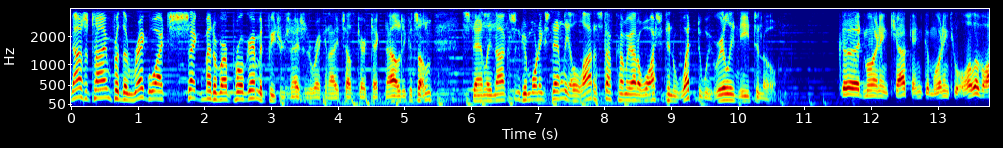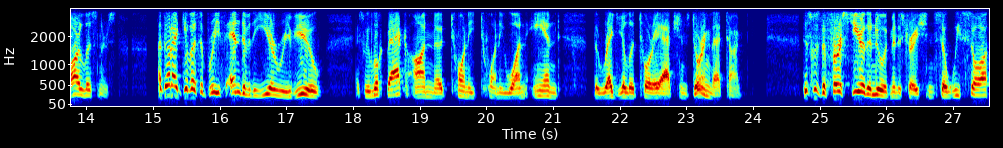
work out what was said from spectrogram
Now's the time for the RegWatch segment of our program. It features nationally recognized healthcare technology consultant Stanley Nachimson. Good morning, Stanley. A lot of stuff coming out of Washington. What do we really need to know? Good morning, Chuck, and good morning to all of our listeners. I thought I'd give us a brief end of the year review as we look back on uh, 2021 and the regulatory actions during that time. This was the first year of the new administration, so we saw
